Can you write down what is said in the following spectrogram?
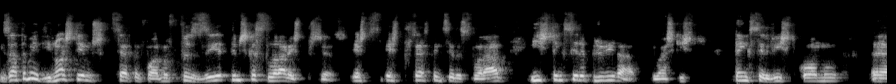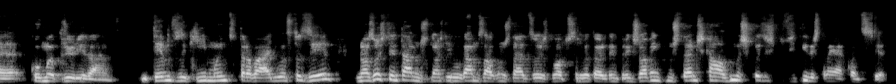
Exatamente, e nós temos que, de certa forma, fazer, temos que acelerar este processo. Este, este processo tem que ser acelerado e isto tem que ser a prioridade. Eu acho que isto tem que ser visto como, uh, como uma prioridade. E temos aqui muito trabalho a fazer. Nós hoje tentámos, nós divulgámos alguns dados hoje do Observatório do Emprego Jovem que mostramos que há algumas coisas positivas também a acontecer,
